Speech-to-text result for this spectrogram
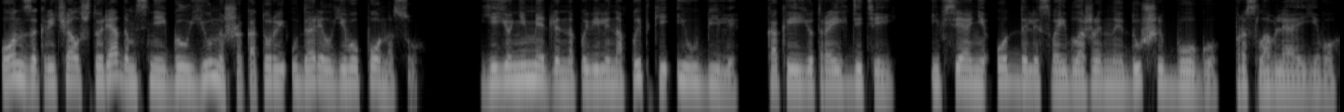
Он закричал, что рядом с ней был юноша, который ударил его по носу. Ее немедленно повели на пытки и убили, как и ее троих детей, и все они отдали свои блаженные души Богу, прославляя Его.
